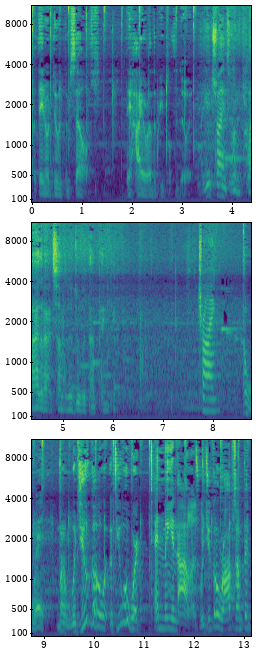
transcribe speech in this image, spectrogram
but they don't do it themselves. They hire other people to do it. Are you trying to imply that I had something to do with that painting? Trying. No way. Well, would you go if you were worth ten million dollars? Would you go rob something?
